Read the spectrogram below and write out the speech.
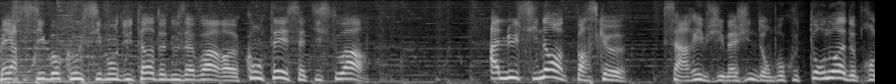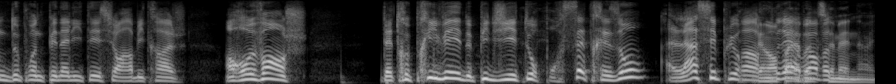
Merci beaucoup Simon Dutin de nous avoir euh, conté cette histoire hallucinante parce que ça arrive, j'imagine, dans beaucoup de tournois de prendre deux points de pénalité sur arbitrage. En revanche, d'être privé de PGA Tour pour cette raison, là c'est plus rare. Je Vraiment voudrais, pas la avoir bonne votre, semaine. oui.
